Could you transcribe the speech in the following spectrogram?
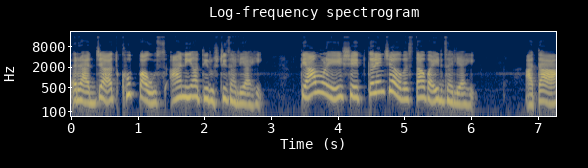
राज्यात खूप पाऊस आणि अतिवृष्टी झाली आहे. त्यामुळे शेतकऱ्यांची अवस्था वाईट झाली आहे. आता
